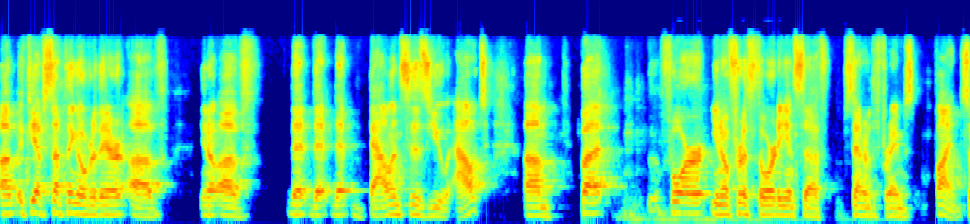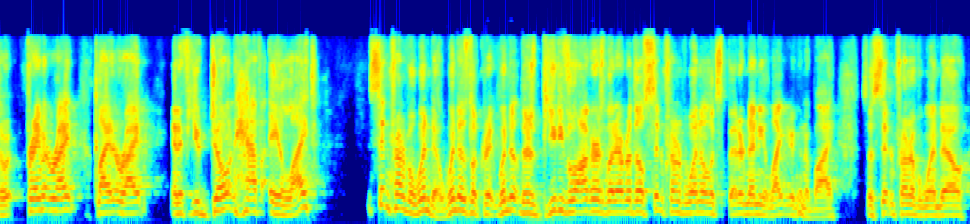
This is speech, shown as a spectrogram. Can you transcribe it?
Um, if you have something over there of you know of that that that balances you out. Um, but for you know for authority and stuff, center the frames fine. So frame it right, light it right, and if you don't have a light sit in front of a window. Windows look great. Window, there's beauty vloggers, whatever. They'll sit in front of a window. Looks better than any light you're going to buy. So sit in front of a window,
